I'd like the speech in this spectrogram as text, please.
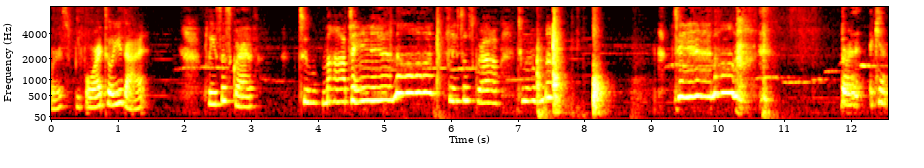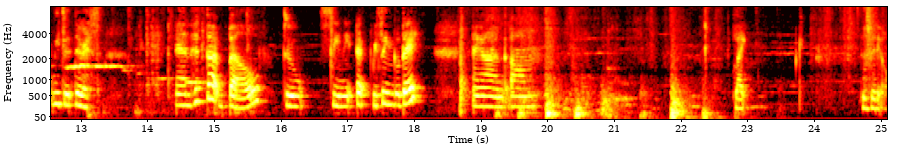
First, before I tell you that, please subscribe to my channel. Please subscribe to my channel. Darn it, I can't reach it. There it is. And hit that bell to see me every single day. And um, like this video.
